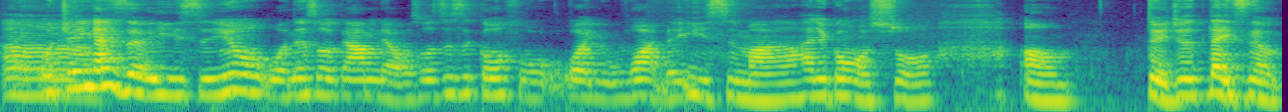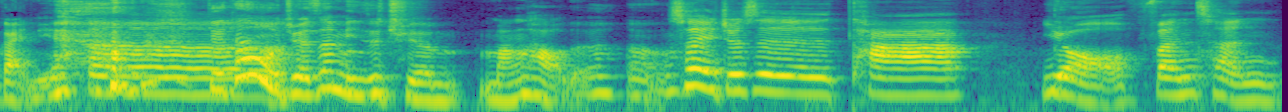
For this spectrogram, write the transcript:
嗯我觉得应该是这个意思，因为我那时候跟他们聊，我说这是 Go for what you want 的意思吗？然后他就跟我说，嗯，对，就是类似那种概念。嗯 对，但是我觉得这名字取的蛮好的，嗯，所以就是他有分成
